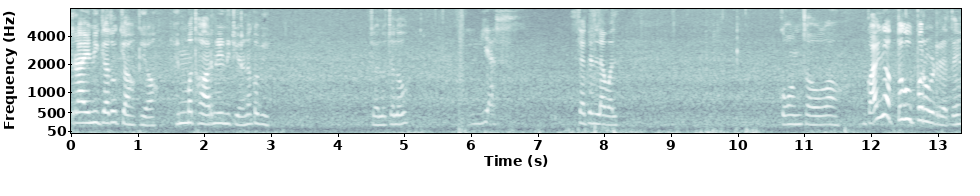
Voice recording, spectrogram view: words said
ट्राई नहीं किया तो क्या किया? हिम्मत हारनी नहीं चाहिए ना कभी। चलो चलो। यस सेकंड लेवल कौन सा होगा? गाइस अब तक ऊपर उड़ रहे थे।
